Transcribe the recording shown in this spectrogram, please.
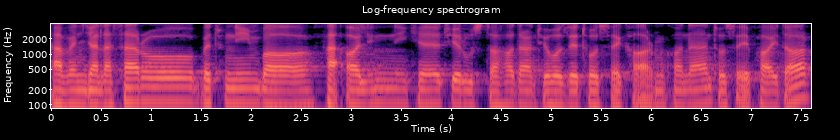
اولین جلسه رو بتونیم با فعالینی که توی روستاها دارن توی حوزه توسعه کار می‌کنن توسعه پایدار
